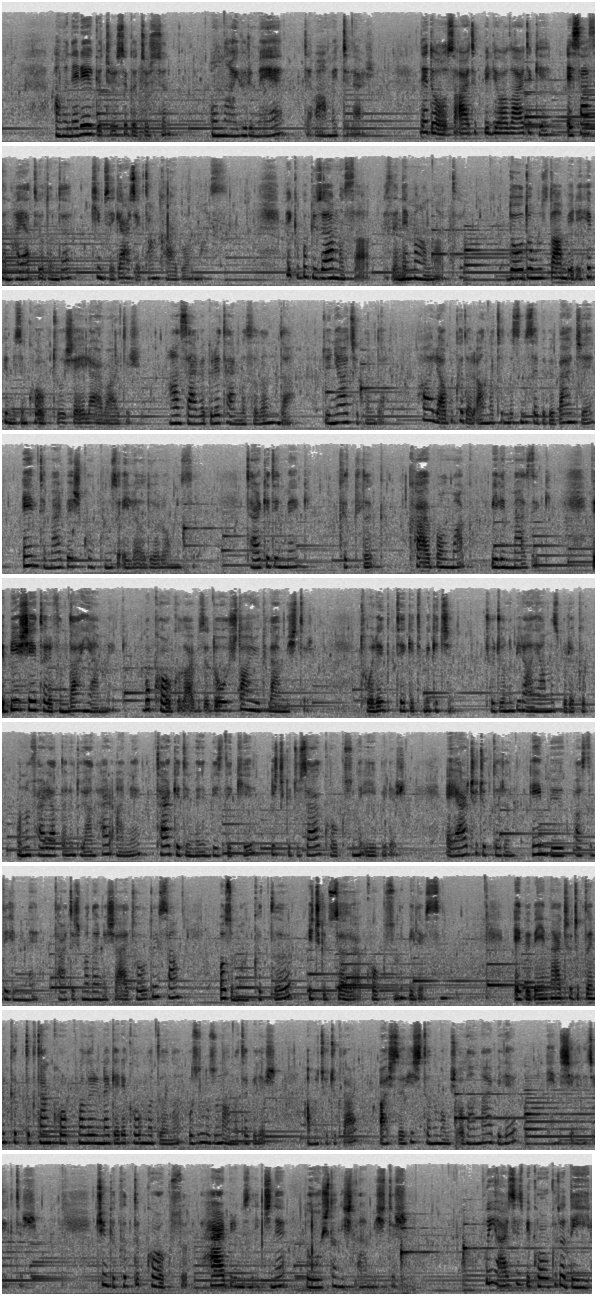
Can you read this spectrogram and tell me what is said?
Ama nereye götürürse götürsün onlar yürümeye devam ettiler. Ne de olsa artık biliyorlardı ki esasen hayat yolunda kimse gerçekten kaybolmaz. Peki bu güzel masal bize ne mi anlattı? Doğduğumuzdan beri hepimizin korktuğu şeyler vardır. Hansel ve Gretel masalının da dünya çapında hala bu kadar anlatılmasının sebebi bence en temel beş korkumuzu ele alıyor olması. Terk edilmek, kıtlık, kaybolmak, bilinmezlik ve bir şey tarafından yenmek. Bu korkular bize doğuştan yüklenmiştir. Tuvalete gitmek için çocuğunu bir an yalnız bırakıp onun feryatlarını duyan her anne terk edilmenin bizdeki içgüdüsel korkusunu iyi bilir. Eğer çocukların en büyük pasta dilimini tartışmalarına şahit olduysan o zaman kıtlığı içgüdüsel olarak korkusunu bilirsin. Ebeveynler çocuklarını kıtlıktan korkmalarına gerek olmadığını uzun uzun anlatabilir. Ama çocuklar açlığı hiç tanımamış olanlar bile endişelenecektir. Çünkü kıtlık korkusu her birimizin içine doğuştan işlenmiştir. Bu yersiz bir korku da değil.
